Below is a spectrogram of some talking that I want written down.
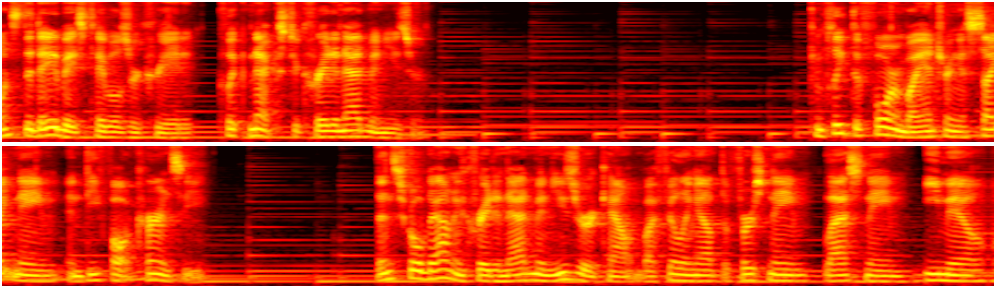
Once the database tables are created, click Next to create an admin user. Complete the form by entering a site name and default currency then scroll down and create an admin user account by filling out the first name, last name, email,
